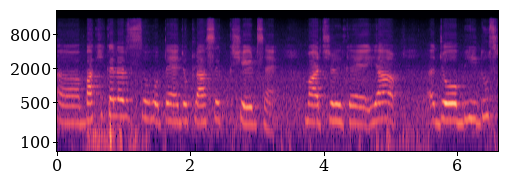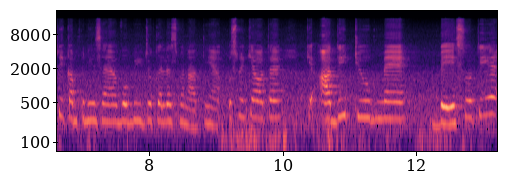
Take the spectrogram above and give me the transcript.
आ, बाकी कलर्स होते हैं जो क्लासिक शेड्स हैं मार्चल के या जो भी दूसरी कंपनीज़ हैं वो भी जो कलर्स बनाती हैं उसमें क्या होता है कि आधी ट्यूब में बेस होती है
